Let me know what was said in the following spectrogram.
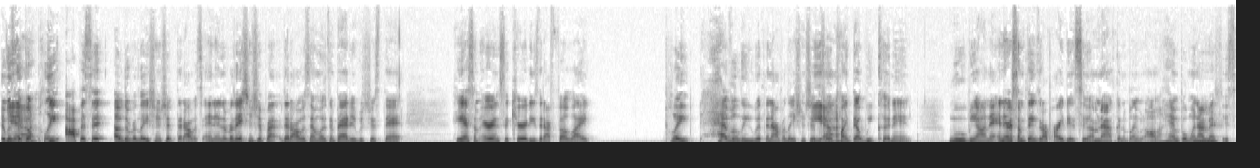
It was Yeah. the complete opposite of the relationship that I was in, and the relationship I- that I was in wasn't bad. It was just that he had some air insecurities that I felt like played heavily within our relationship to a point that we couldn't move beyond that. And there's some things that I probably did too. I'm not gonna blame it all on him. But when I mm-hmm. met this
